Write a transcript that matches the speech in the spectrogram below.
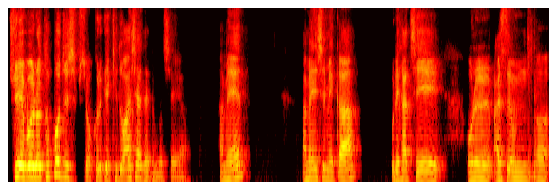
주의 보혈로 덮어 주십시오. 그렇게 기도하셔야 되는 것이에요. 아멘. 아멘이십니까? 우리 같이 오늘 말씀 어,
